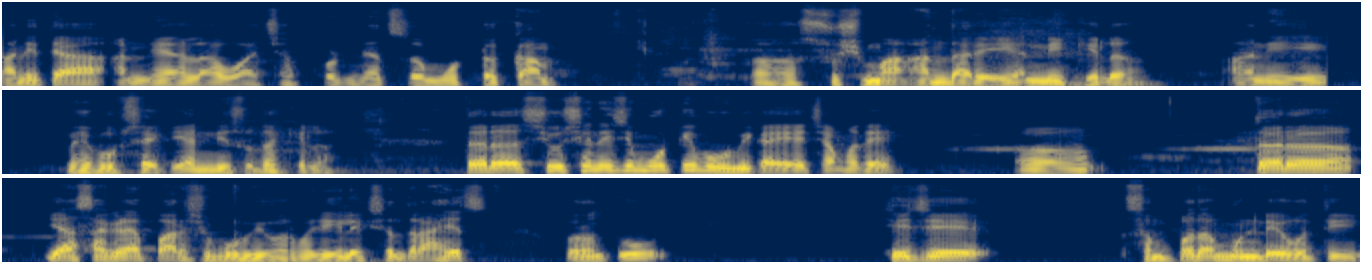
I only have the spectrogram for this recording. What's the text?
आणि त्या अन्यायाला वाचा फोडण्याचं मोठं काम सुषमा अंधारे यांनी केलं आणि मेहबूब शेख यांनी सुद्धा केलं. तर शिवसेनेची मोठी भूमिका आहे याच्यामध्ये. तर या सगळ्या पार्श्वभूमीवर म्हणजे इलेक्शन तर आहेच परंतु हे जे संपदा मुंडे होती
